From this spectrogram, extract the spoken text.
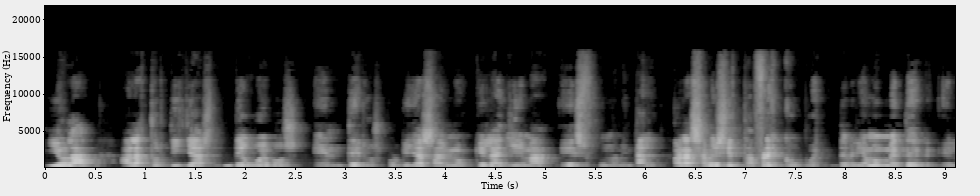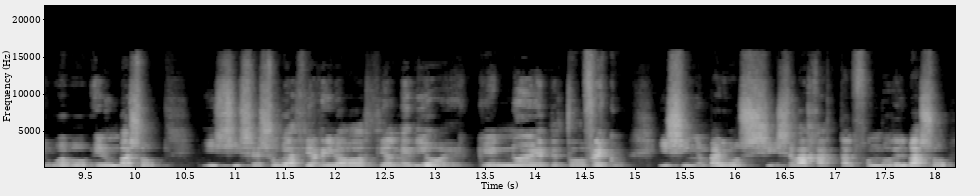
y hola a las tortillas de huevos enteros, porque ya sabemos que la yema es fundamental. Para saber si está fresco, pues deberíamos meter el huevo en un vaso y si se sube hacia arriba o hacia el medio es que no es del todo fresco. Y sin embargo, si se baja hasta el fondo del vaso,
